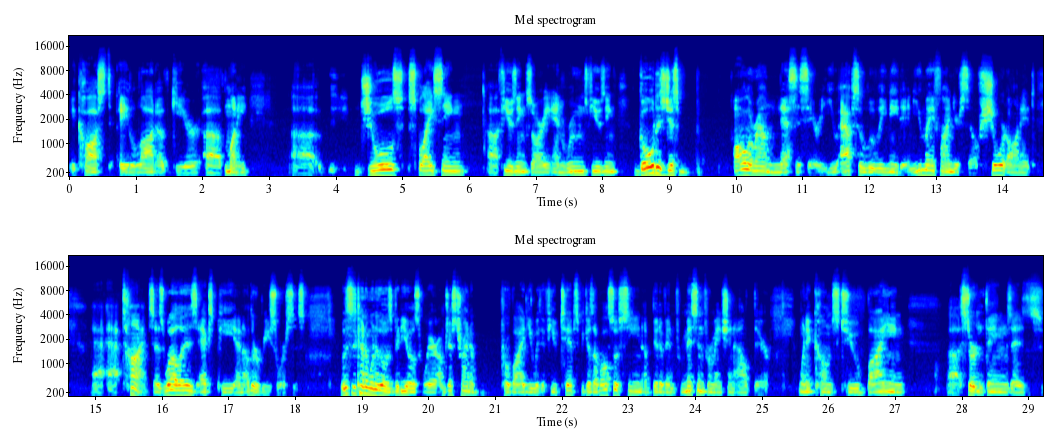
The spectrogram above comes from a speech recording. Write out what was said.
it costs a lot of gear, uh, money. Uh, jewels splicing, uh, fusing, sorry, and runes fusing. Gold is just all around necessary. You absolutely need it, and you may find yourself short on it at, at times, as well as XP and other resources. Well, this is kind of one of those videos where I'm just trying to provide you with a few tips because I've also seen a bit of misinformation out there when it comes to buying uh, certain things as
